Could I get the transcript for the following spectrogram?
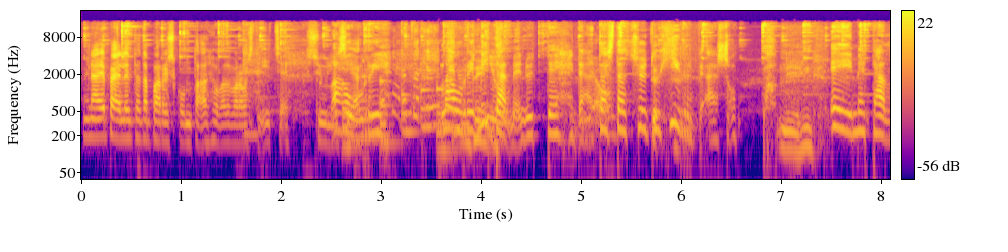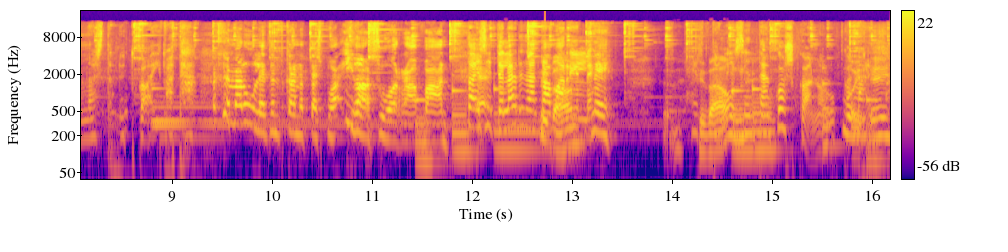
Minä epäilen tätä pariskuntaa. He ovat varmasti itse syyllisiä. Lauri, Lauri, mitä me nyt tehdään? Tästä syntyy hirveä soppa. Niin. Ei me tällaista nyt kaivata. Kyllä mä luulen, että nyt kannattaisi puhua ihan suoraan vaan. Tai sitten lähdetään Hyvä on. kamarille. Hyvä Ei on. sentään koskaan ollut Voi kamarilla. ei,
